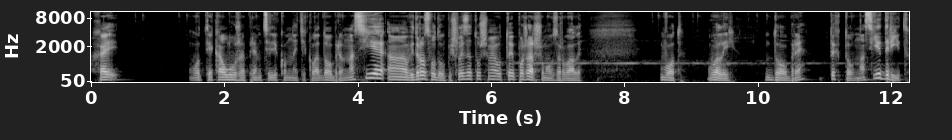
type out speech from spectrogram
Хай. От яка лужа прям ціліком натікла. Добре. У нас є е, відро з водою. Пішли затушимо от той пожар, що ми взорвали. От, валий. Добре. Ти хто? У нас є дріт.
